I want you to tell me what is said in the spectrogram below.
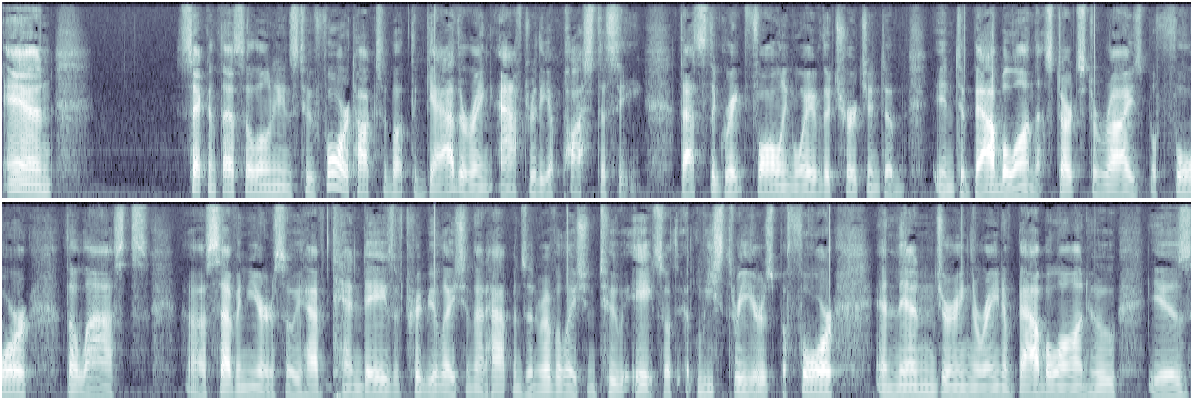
And Second Thessalonians 2 4 talks about the gathering after the apostasy. That's the great falling away of the church into, into Babylon that starts to rise before the last uh, seven years. So you have 10 days of tribulation that happens in Revelation 2 8. So it's at least three years before. And then during the reign of Babylon, who is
